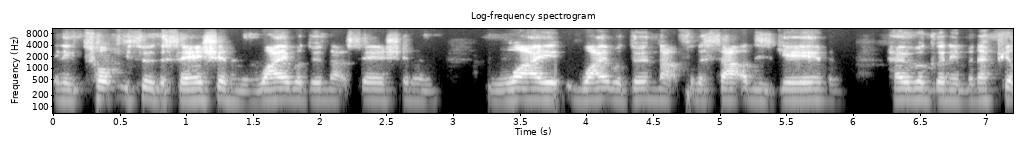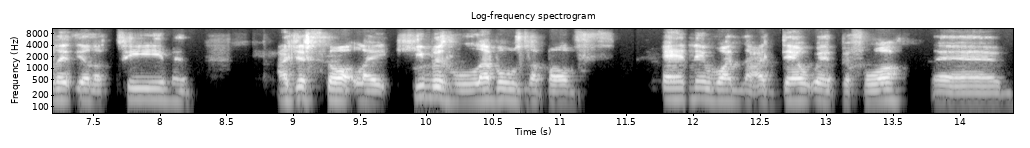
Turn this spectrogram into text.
and he talk you through the session and why we're doing that session and why why we're doing that for the Saturday's game and how we're going to manipulate the other team. And I just thought like he was levels above anyone that I dealt with before. Um,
